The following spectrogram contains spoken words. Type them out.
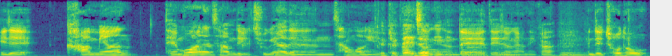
이제 가면 데모하는 사람들이 죽여야 되는 상황이 그렇죠. 이렇게. 발생했는데 음. 내정이니까 음. 근데 저도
